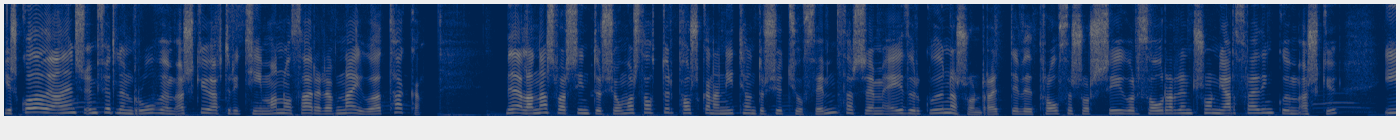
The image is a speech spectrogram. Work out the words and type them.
Ég skoðaði aðeins umfjöllun rúfum öskju eftir í tíman og þar er af nægu að taka. Meðal annars var síndur sjónvastáttur páskana 1975 þar sem Eður Guðnason rætti við prófessor Sigur Þórarinsson jarðfræðingu um ösku í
